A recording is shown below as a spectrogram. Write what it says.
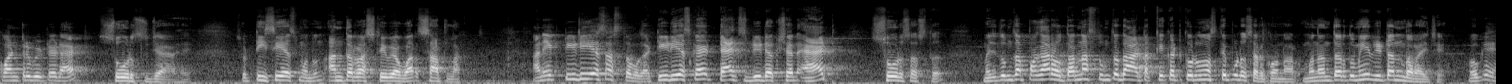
contributed at source जे आहे सो टी सी एसमधून आंतरराष्ट्रीय व्यवहार सात लाख. आणि एक टी डी एस असतं बघा. टी डी एस काय? टॅक्स डिडक्शन ॲट सोर्स असतं. म्हणजे तुमचा पगार होतानाच तुमचं दहा टक्के कट करूनच ते पुढं सरकवणार. मग नंतर तुम्ही रिटर्न भरायचे. ओके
